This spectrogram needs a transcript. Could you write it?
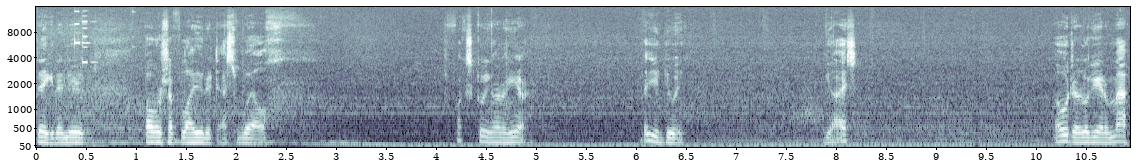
taken a new power supply unit as well. What's going on here? What are you doing, guys? Oh, they're looking at a map.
